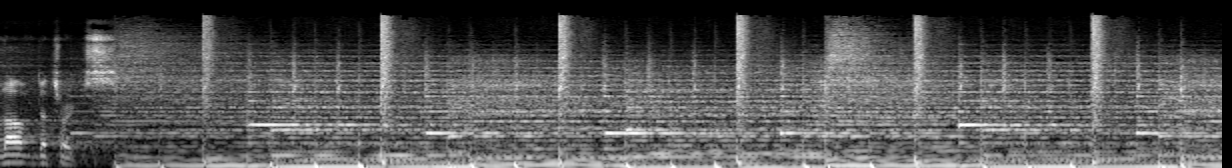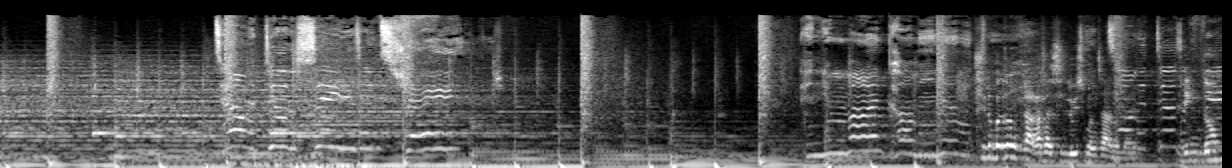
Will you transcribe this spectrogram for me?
loved the church. Ba itong kakasal si Luis Manzano ba yun? with Ding dong.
